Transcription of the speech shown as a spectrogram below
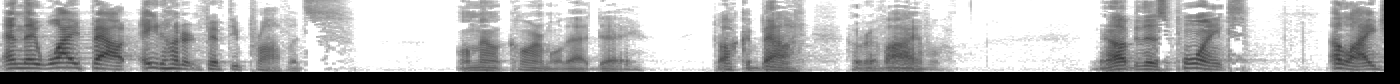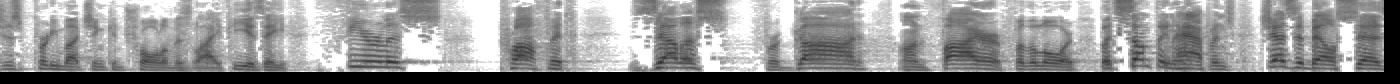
and they wipe out 850 prophets on Mount Carmel that day. Talk about a revival. Now, up to this point, Elijah's pretty much in control of his life. He is a fearless prophet, zealous for God, on fire for the Lord. But something happens. Jezebel says,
